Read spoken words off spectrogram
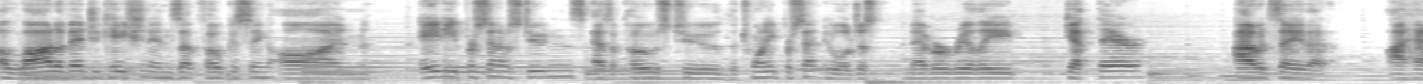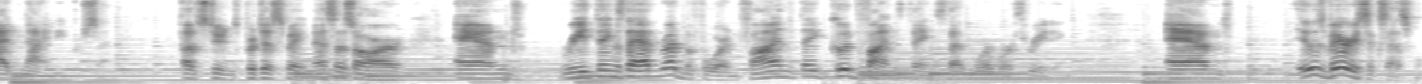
a lot of education ends up focusing on 80% of students as opposed to the 20% who will just never really get there. I would say that I had 90% of students participate in SSR and read things they hadn't read before and find that they could find things that were worth reading. And it was very successful.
